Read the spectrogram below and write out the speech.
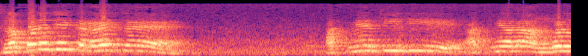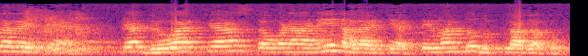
स्नपण जे करायचंय. आत्म्याची जी आत्म्याला अंघोळ घालायची आहे त्या ध्रुवाच्या स्तवनाने घालायची आहे तेव्हा तो धुतला जातो.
